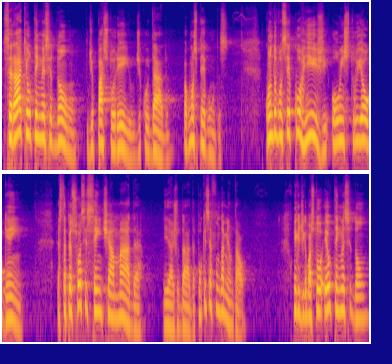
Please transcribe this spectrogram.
Será que eu tenho esse dom de pastoreio, de cuidado? Algumas perguntas. Quando você corrige ou instrui alguém, esta pessoa se sente amada e ajudada? Porque isso é fundamental. Alguém que diga, pastor, eu tenho esse dom.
